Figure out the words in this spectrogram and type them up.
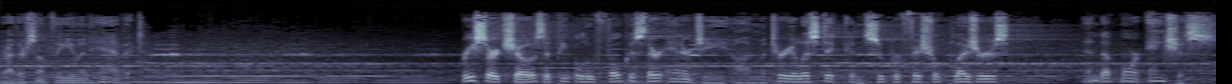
rather something you inhabit. Research shows that people who focus their energy on materialistic and superficial pleasures end up more anxious,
